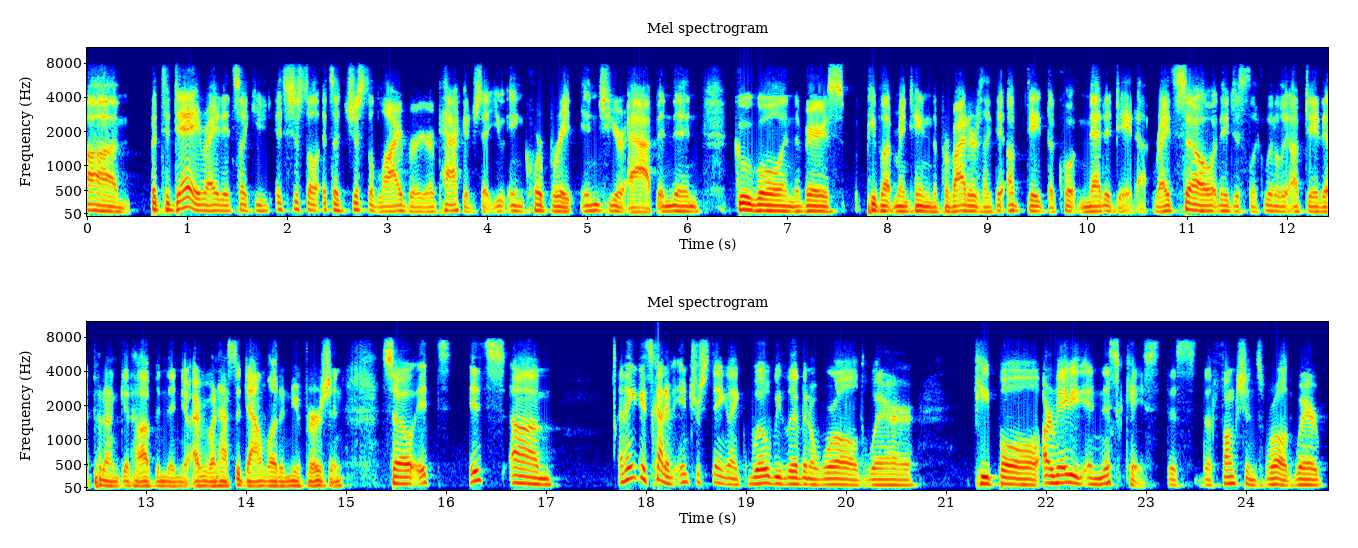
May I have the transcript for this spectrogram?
Um, but today right it's like you it's just a it's a just a library or a package that you incorporate into your app. And then google and the various people that maintain the providers like they update the quote metadata right? So they just like literally update it put it on github and then you know, everyone has to download a new version. So it's it's um i think it's kind of interesting like will we live in a world where people or maybe in this case this the functions world where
